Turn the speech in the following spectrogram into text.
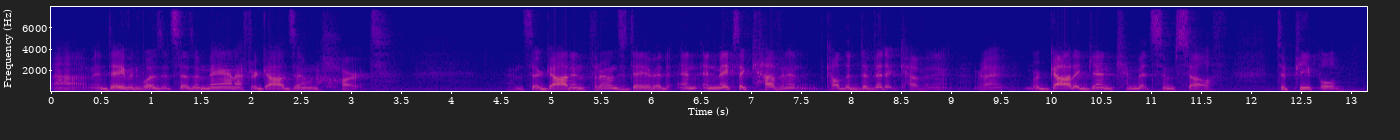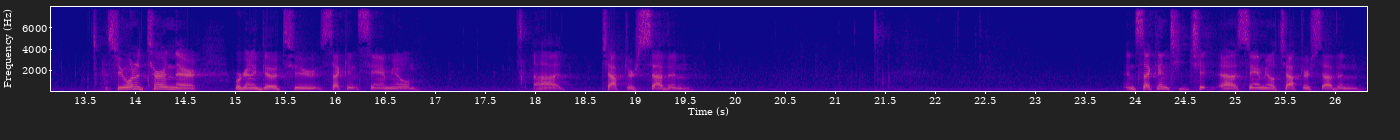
Um, and David was, it says, a man after God's own heart. And so God enthrones David and, and makes a covenant called the Davidic covenant right? Where God again commits himself to people. So you want to turn there. We're going to go to 2 Samuel uh, chapter 7. In 2 uh, Samuel chapter 7,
